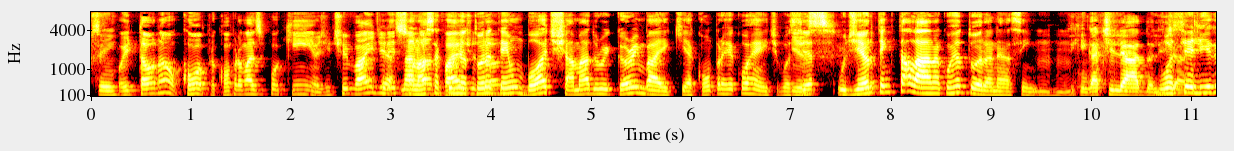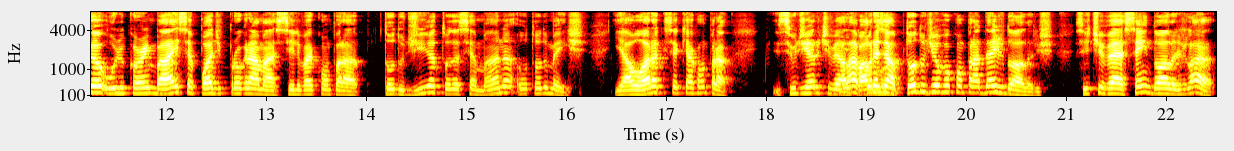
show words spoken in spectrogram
Sim. Ou então, não, compra, compra mais um pouquinho. A gente vai Na direcionando, nossa vai corretora ajudando. tem um bot chamado Recurring Buy, que é compra recorrente. Você, Isso. o dinheiro tem que estar lá na corretora, né? Assim, Uhum. Fica engatilhado ali Você já. liga o Recurring Buy, você pode programar se ele vai comprar todo dia, toda semana ou todo mês. E a hora que você quer comprar. E se o dinheiro tiver lá, por valor. exemplo, todo dia eu vou comprar 10 dólares. Se tiver 100 dólares lá,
